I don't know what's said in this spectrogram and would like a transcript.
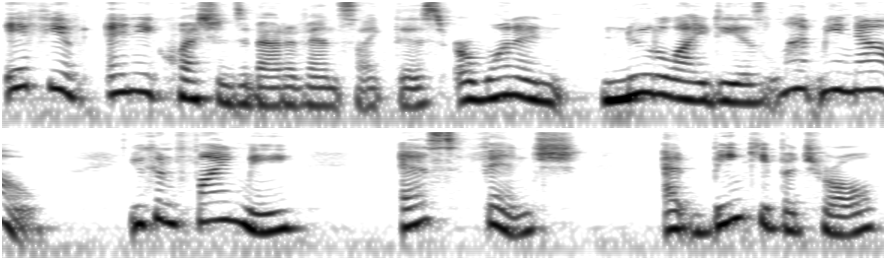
If you have any questions about events like this or want to noodle ideas, let me know. You can find me, S. Finch, at Binky Patrol,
